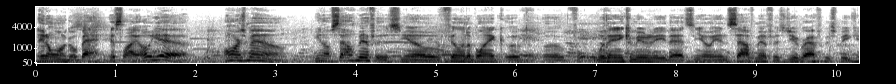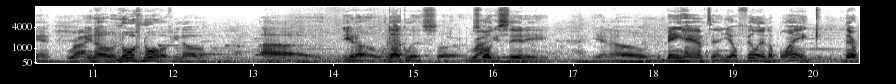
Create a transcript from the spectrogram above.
they don't want to go back. It's like, oh yeah, Orange Mound, you know, South Memphis, you know, fill in the blank of, of with any community that's you know in South Memphis, geographically speaking, Right. You know, North North, you know, uh, you know, Douglas or Right. Smoky City, you know, Binghamton, you know, fill in the blank. They're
